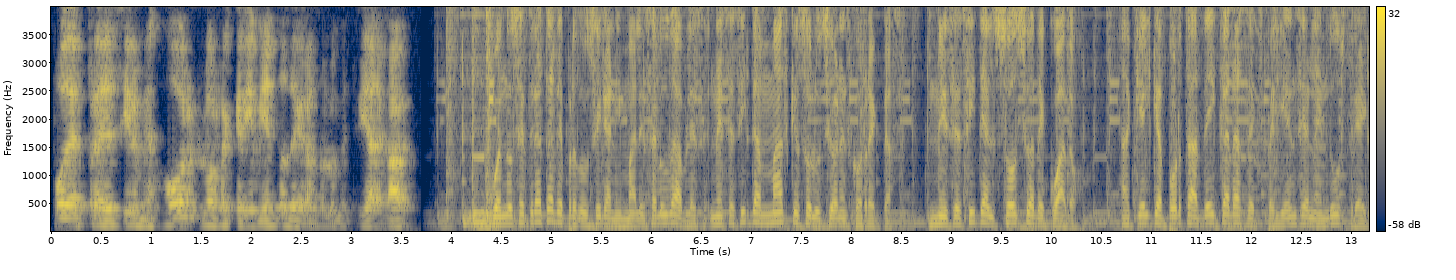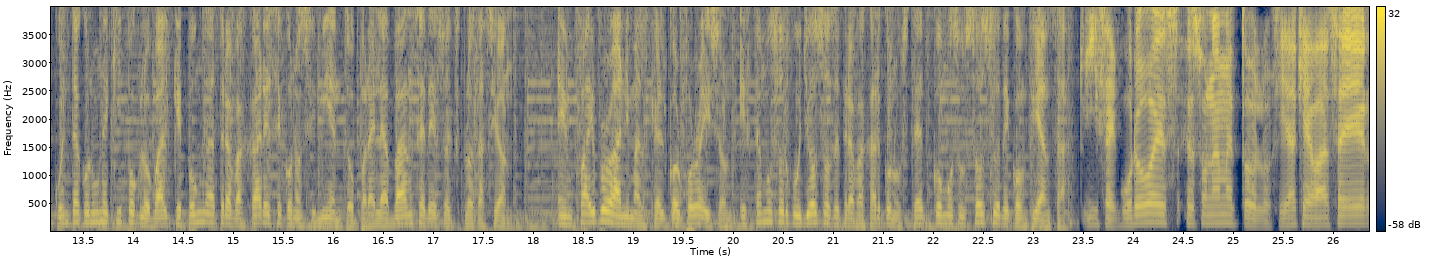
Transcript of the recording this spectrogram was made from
poder predecir mejor los requerimientos de granulometría del ave. Cuando se trata de producir animales saludables, necesita más que soluciones correctas. Necesita el socio adecuado, aquel que aporta décadas de experiencia en la industria y cuenta con un equipo global que ponga a trabajar ese conocimiento para el avance de su explotación. En Fibro Animal Health Corporation estamos orgullosos de trabajar con usted como su socio de confianza. Y seguro es, es una metodología que va a ser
